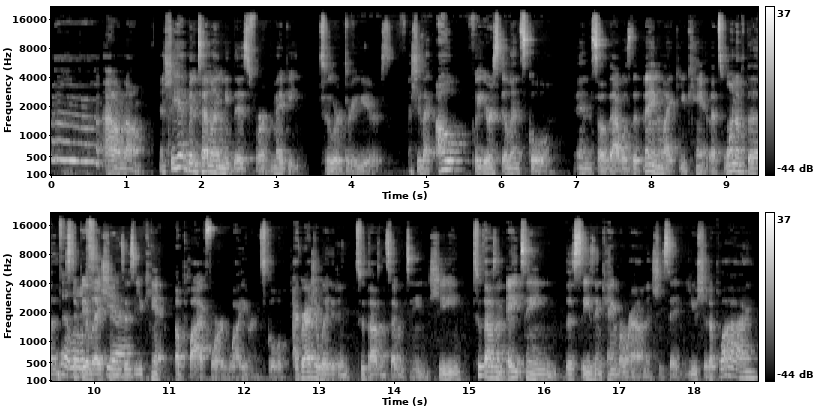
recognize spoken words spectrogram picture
uh, I don't know. And she had been telling me this for maybe two or three years. And she's like, Oh, but you're still in school and so that was the thing like you can't that's one of the that stipulations little, yeah. is you can't apply for it while you're in school. I graduated in 2017 she 2018 the season came around and she said you should apply.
